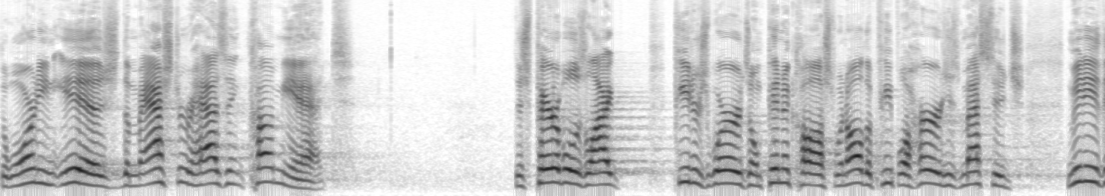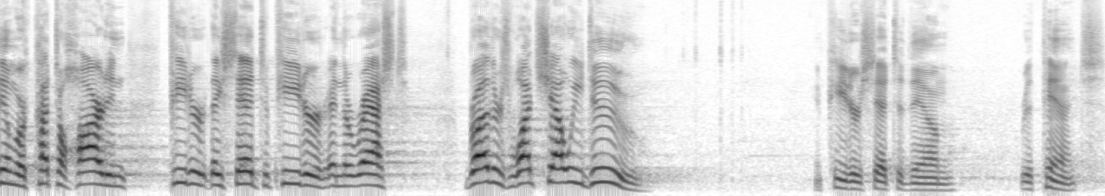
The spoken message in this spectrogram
The warning is the Master hasn't come yet. This parable is like Peter's words on Pentecost when all the people heard his message. Many of them were cut to heart, and Peter, they said to Peter and the rest, Brothers, what shall we do? And Peter said to them, Repent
